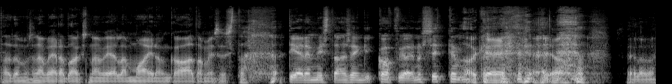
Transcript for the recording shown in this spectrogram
tai tämmöisenä vertauksena vielä maidon kaatamisesta. Tiedän, mistä on senkin kopioinut sitten. Okei, okay, joo, selvä.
